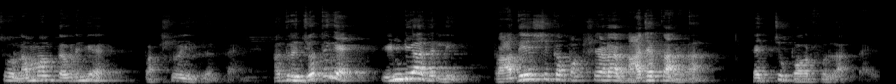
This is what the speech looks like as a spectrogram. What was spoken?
ಸೊ ನಮ್ಮಂಥವರಿಗೆ ಪಕ್ಷವೇ ಇಲ್ಲದಂತಾಗಿದೆ ಅದ್ರ ಜೊತೆಗೆ ಇಂಡಿಯಾದಲ್ಲಿ ಪ್ರಾದೇಶಿಕ ಪಕ್ಷಗಳ ರಾಜಕಾರಣ ಹೆಚ್ಚು ಪವರ್ಫುಲ್ ಆಗ್ತಾ ಇದೆ.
